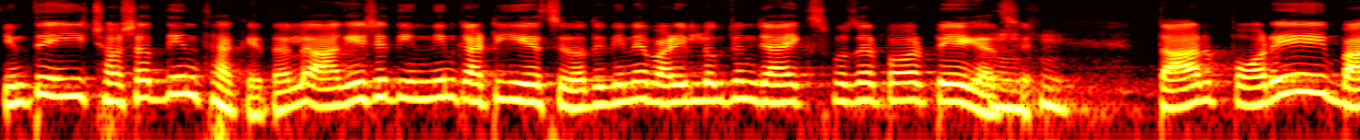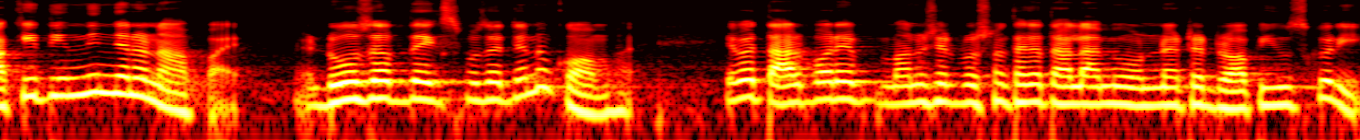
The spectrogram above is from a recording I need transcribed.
কিন্তু এই ছ সাত দিন থাকে তাহলে আগে সে তিন দিন কাটিয়ে এসেছে। ততদিনে বাড়ির লোকজন যা এক্সপোজার পাওয়ার পেয়ে গেছে তারপরে বাকি তিন দিন যেন না পায়। ডোজ অফ দ্য এক্সপোজার যেন কম হয়। এবার তারপরে মানুষের প্রশ্ন থাকে তাহলে আমি অন্য একটা ড্রপ ইউজ করি?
